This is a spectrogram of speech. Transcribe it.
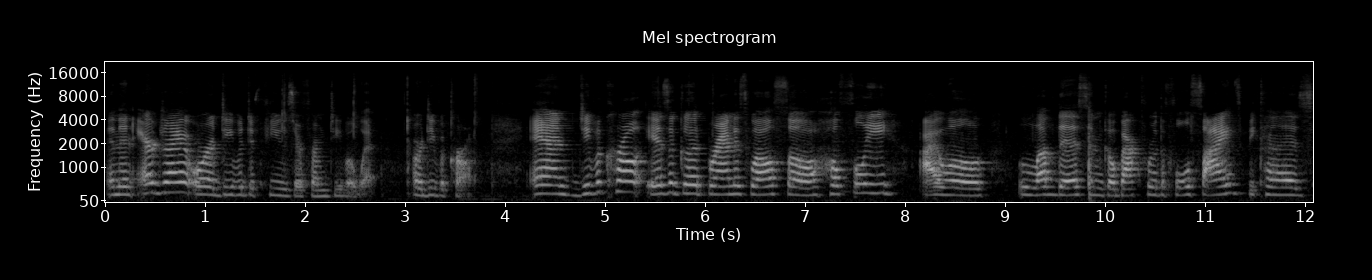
and then air dry it or a Diva diffuser from Diva Whip or DevaCurl. And DevaCurl is a good brand as well, so hopefully I will love this and go back for the full size because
